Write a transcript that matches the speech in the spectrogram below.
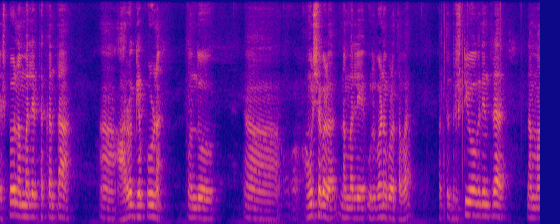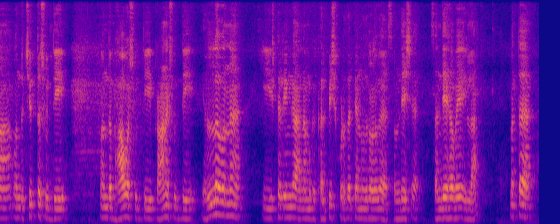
ಎಷ್ಟೋ ನಮ್ಮಲ್ಲಿರ್ತಕ್ಕಂಥ ಆರೋಗ್ಯಪೂರ್ಣ ಒಂದು ಅಂಶಗಳು ನಮ್ಮಲ್ಲಿ ಉಲ್ಬಣಗೊಳ್ತವೆ. ಮತ್ತು ದೃಷ್ಟಿಯೋಗದಿಂದ ನಮ್ಮ ಒಂದು ಚಿತ್ತ ಶುದ್ಧಿ ಒಂದು ಭಾವಶುದ್ಧಿ, ಪ್ರಾಣಶುದ್ಧಿ ಎಲ್ಲವನ್ನ ಈ ಇಷ್ಟಲಿಂಗ ನಮ್ಗೆ ಕಲ್ಪಿಸಿಕೊಡ್ತೈತೆ ಅನ್ನೋದ್ರೊಳಗೆ ಸಂದೇಶ, ಸಂದೇಹವೇ ಇಲ್ಲ. ಮತ್ತು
